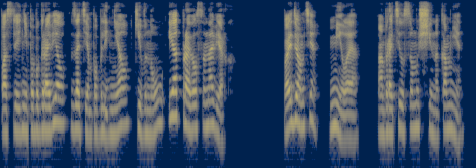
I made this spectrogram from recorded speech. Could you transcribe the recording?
Последний побагровел, затем побледнел, кивнул и отправился наверх. Пойдемте, милая, обратился мужчина ко мне.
